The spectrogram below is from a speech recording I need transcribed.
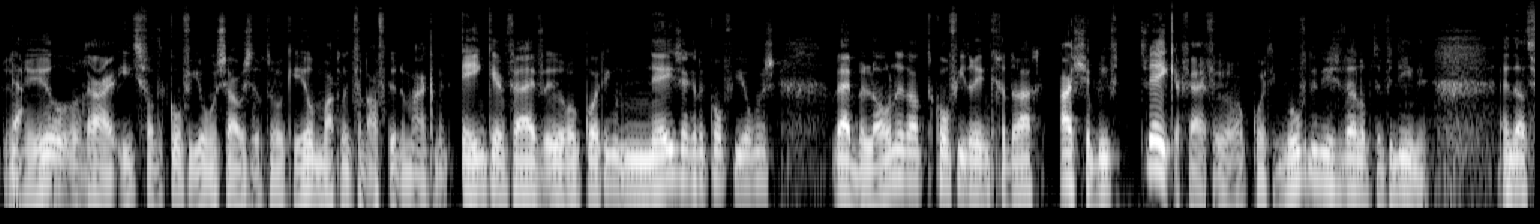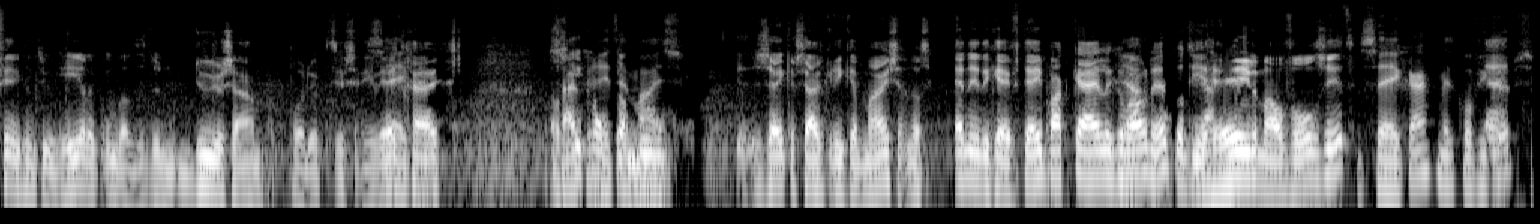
Dus Ja. een heel raar iets. Want de koffiejongens zouden zich er ook heel makkelijk van af kunnen maken. Met één keer 5 euro korting. Nee, zeggen de koffiejongens. Wij belonen dat koffiedrinkgedrag. Alsjeblieft twee keer 5 euro korting. We hoeven er niet zoveel op te verdienen. En dat vind ik natuurlijk heerlijk. Omdat het een duurzaam product is. En je weet, Zeker. Gijs... ik wat Suikerriet en mais. Zeker suikerriet en mais. En, dat is, en in de GFT-bak keilen gewoon. Ja. Hè, tot die Ja. helemaal vol zit Zeker, met koffiecups.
